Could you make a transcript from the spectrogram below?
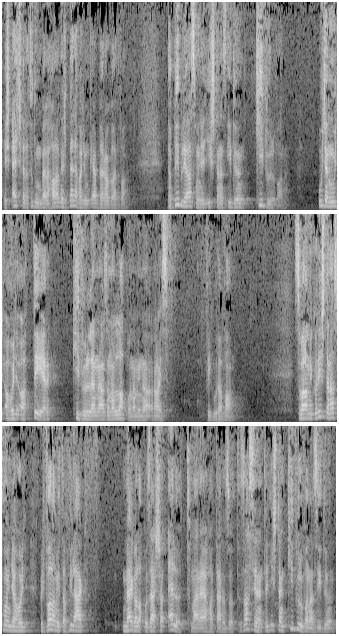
és egyfele tudunk bele haladni, és bele vagyunk ebbe ragadva. De a Biblia azt mondja, hogy Isten az időn kívül van. Ugyanúgy, ahogy a tér kívül lenne azon a lapon, amin a rajzfigura van. Szóval amikor Isten azt mondja, hogy, hogy valamit a világ megalapozása előtt már elhatározott, az azt jelenti, hogy Isten kívül van az időn,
